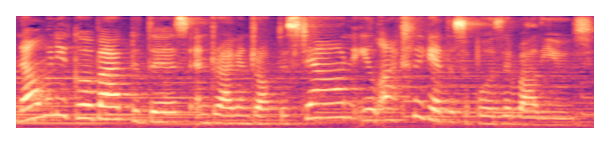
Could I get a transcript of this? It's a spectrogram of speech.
Now when you go back to this and drag and drop this down, you'll actually get the supposed values.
